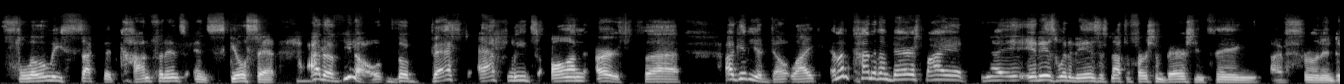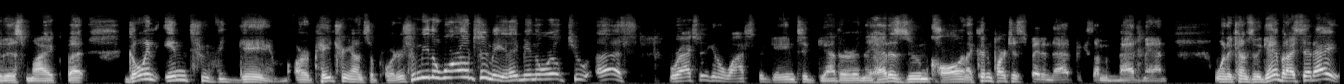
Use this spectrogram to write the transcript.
slowly suck the confidence and skill set out of, you know, the best athletes on earth. Uh, I'll give you a don't like, and I'm kind of embarrassed by it. You know, it, it is what it is. It's not the first embarrassing thing I've thrown into this, mic, But going into the game, our Patreon supporters, who mean the world to me, they mean the world to us. We're actually going to watch the game together, and they had a Zoom call, and I couldn't participate in that because I'm a madman when it comes to the game. But I said, hey,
